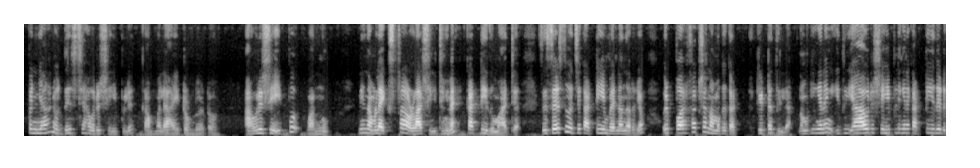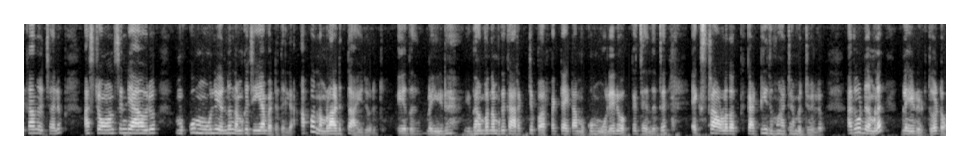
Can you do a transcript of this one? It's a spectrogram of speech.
അപ്പം ഞാൻ ഉദ്ദേശിച്ച ആ ഒരു ഷേപ്പിൽ കമ്മലായിട്ടുണ്ട് കേട്ടോ. ആ ഒരു ഷേപ്പ് വന്നു. ഇനി നമ്മൾ എക്സ്ട്രാ ഉള്ള ആ ഷീറ്റിങ്ങനെ കട്ട് ചെയ്ത് മാറ്റുക. സിസേഴ്സ് വെച്ച് കട്ട് ചെയ്യുമ്പോൾ എന്നാണെന്നറിയോ ഒരു പെർഫെക്ഷൻ നമുക്ക് കട്ട് കിട്ടത്തില്ല. നമുക്കിങ്ങനെ ഇത് ആ ഒരു ഷേപ്പിൽ ഇങ്ങനെ കട്ട് ചെയ്തെടുക്കാമെന്ന് വെച്ചാലും ആ സ്റ്റോൺസിന്റെ ആ ഒരു മുക്കും മൂലയൊന്നും നമുക്ക് ചെയ്യാൻ പറ്റത്തില്ല. അപ്പം നമ്മൾ അടുത്ത ആയുധം എടുത്തു. ഏത്? ബ്ലേഡ് ഇതാകുമ്പോൾ നമുക്ക് കറക്റ്റ് പെർഫെക്റ്റ് ആയിട്ട് ആ മുക്കും മൂലയിലും ഒക്കെ ചെന്നിട്ട് എക്സ്ട്രാ ഉള്ളതൊക്കെ കട്ട് ചെയ്ത് മാറ്റാൻ പറ്റുമല്ലോ. അതുകൊണ്ട് നമ്മൾ ബ്ലേഡ് എടുത്തു കേട്ടോ.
